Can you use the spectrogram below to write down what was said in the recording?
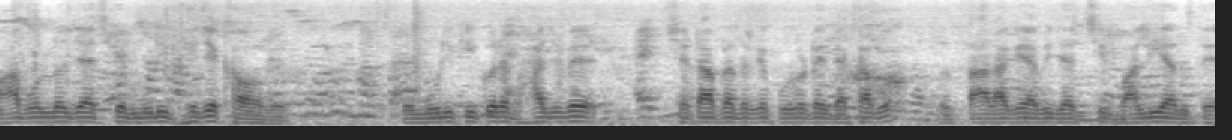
মা বলল যে আজকে মুড়ি ভেজে খাওয়াবে। তো মুড়ি কী করে ভাজবে সেটা আপনাদেরকে পুরোটাই দেখাবো। তো তার আগে আমি যাচ্ছি বালি আনতে।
